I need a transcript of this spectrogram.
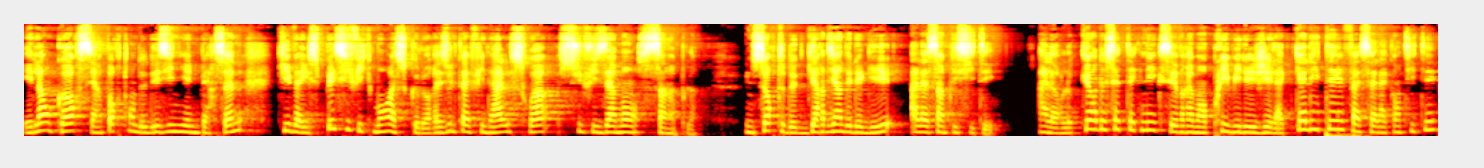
Et là encore, c'est important de désigner une personne qui veille spécifiquement à ce que le résultat final soit suffisamment simple. Une sorte de gardien délégué à la simplicité. Alors le cœur de cette technique, c'est vraiment privilégier la qualité face à la quantité,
